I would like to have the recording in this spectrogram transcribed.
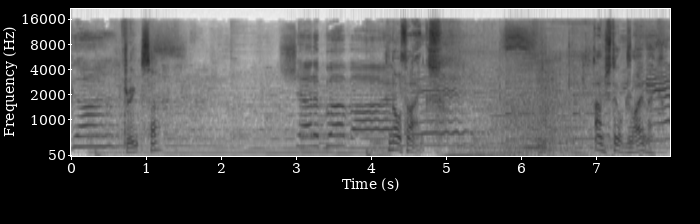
gone. Drink, sir? No, thanks. I'm still driving.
